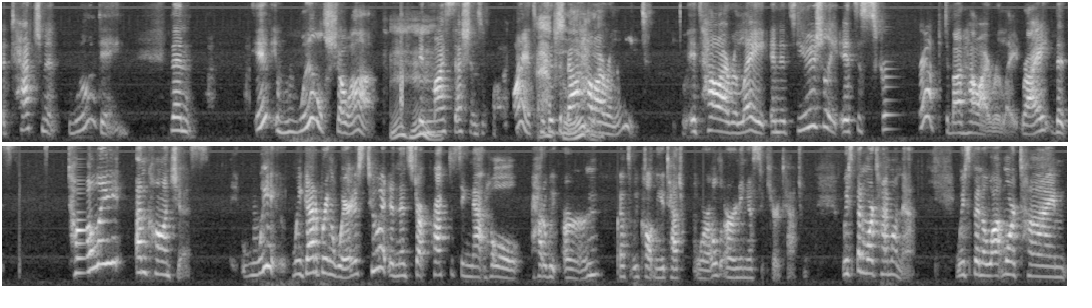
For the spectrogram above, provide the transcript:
attachment wounding, then it will show up mm-hmm. in my sessions with my clients because it's about how I relate. It's how I relate. And it's usually it's a script about how I relate, right? That's totally unconscious. We we got to bring awareness to it and then start practicing that whole how do we earn? That's what we call in the attachment world, earning a secure attachment. We spend more time on that. We spend a lot more time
